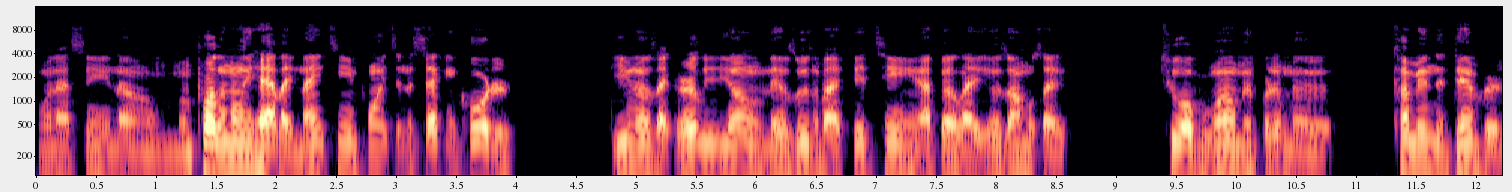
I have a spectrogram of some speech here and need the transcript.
when I seen um when Portland only had like 19 points in the second quarter. Even though it was like early on, they was losing by 15. I felt like it was almost like too overwhelming for them to come into Denver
